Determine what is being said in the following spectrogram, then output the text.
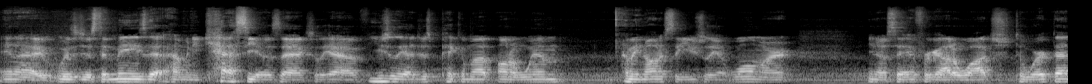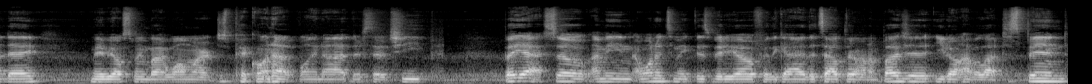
and I was just amazed at how many Casios I actually have. Usually I just pick them up on a whim. I mean, honestly, usually at Walmart you know, say I forgot a watch to work that day, maybe I'll swing by Walmart, just pick one up. Why not? They're so cheap. But yeah, so I mean, I wanted to make this video for the guy that's out there on a budget. You don't have a lot to spend.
